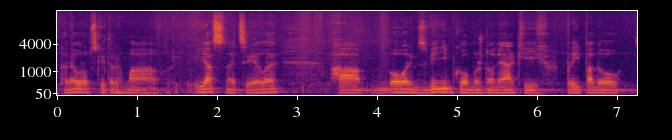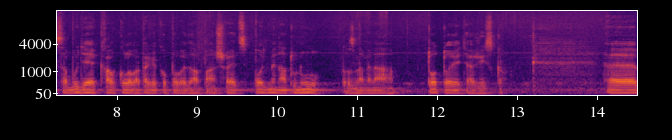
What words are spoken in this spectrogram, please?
Ten európsky trh má jasné ciele a hovorím s výnimkou možno nejakých prípadov sa bude kalkulovať, tak ako povedal pán Švec, poďme na tú nulu. To znamená, toto je ťažisko. E,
